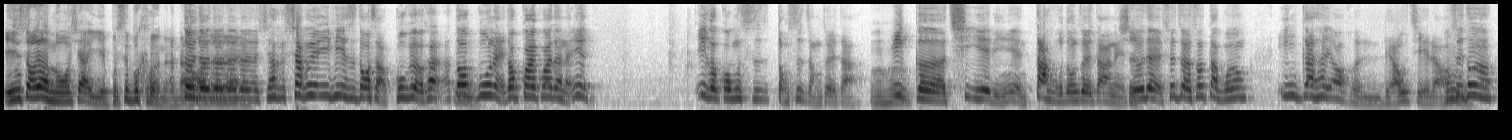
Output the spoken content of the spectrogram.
营收要挪下也不是不可能的。对对对对对，下个下个月 EPS 是多少？估给我看，都估呢，都乖乖的呢。因为一个公司董事长最大，一个企业里面大股东最大呢，对不对？所以这样说大股东应该他要很了解的。所以通常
